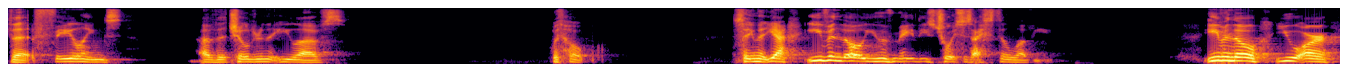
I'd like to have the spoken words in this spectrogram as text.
the failings of the children that he loves with hope. Saying that, yeah, even though you have made these choices, I still love you. Even though you are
